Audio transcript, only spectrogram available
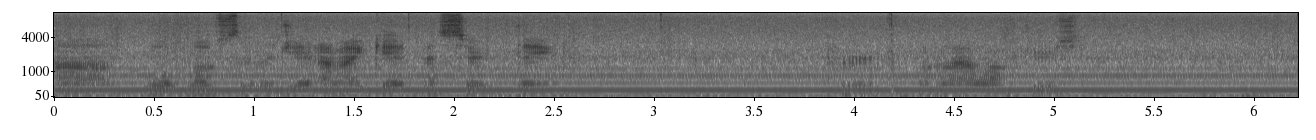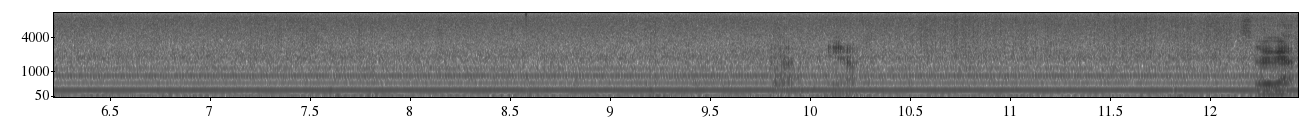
Um, well, mostly legit. I might get a certain thing for one of my walkthroughs. But, you know. So I got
